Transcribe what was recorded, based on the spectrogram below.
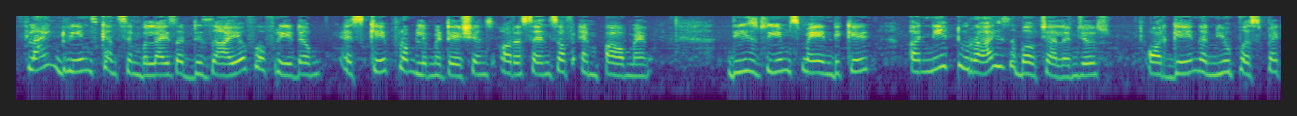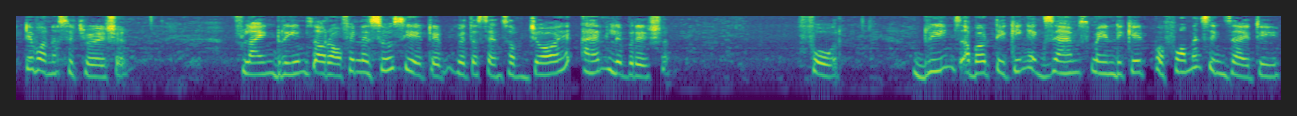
Flying dreams can symbolize a desire for freedom, escape from limitations, or a sense of empowerment. These dreams may indicate a need to rise above challenges or gain a new perspective on a situation. Flying dreams are often associated with a sense of joy and liberation. 4. Dreams about taking exams may indicate performance anxiety,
